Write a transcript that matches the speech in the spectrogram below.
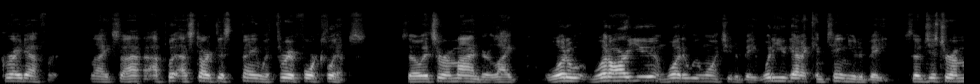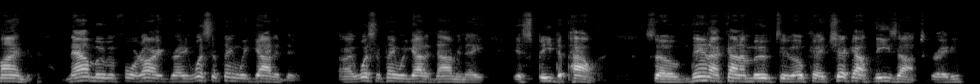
Great effort. Like, so I, I put, I start this thing with three or four clips. So it's a reminder, like, what do, what are you and what do we want you to be? What do you got to continue to be? So just a reminder. Now moving forward, all right, Grady, what's the thing we got to do? All right, what's the thing we got to dominate is speed to power. So then I kind of moved to, okay, check out these ops, Grady.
